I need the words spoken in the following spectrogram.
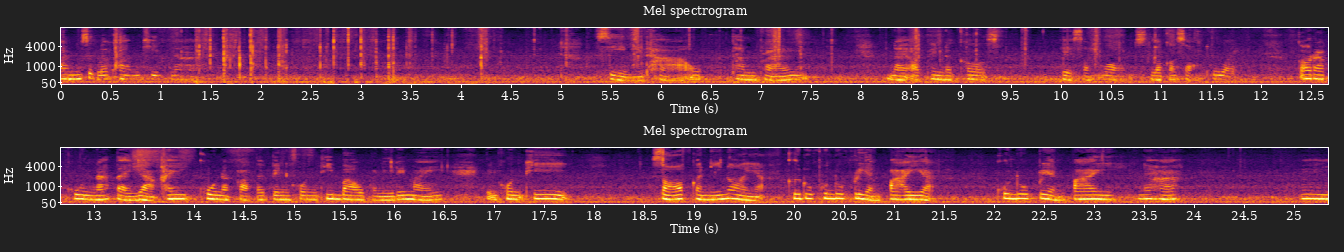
ความรู้สึกและความคิดนะคะสี่ไม้เท้าทำพรัน Nine of Pentacles Ace of Wands แล้วก็สองถ้วย ก็รักคุณนะ แต่อยากให้คุณนะกลับไปเป็นคนที่เบากว่านี้ได้ไหม เป็นคนที่ซอฟกว่านี้หน่อยอะ่ะ คือดูคุณดูเปลี่ยนไปอะ่ะ คุณดูเปลี่ยนไปนะคะ อืม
